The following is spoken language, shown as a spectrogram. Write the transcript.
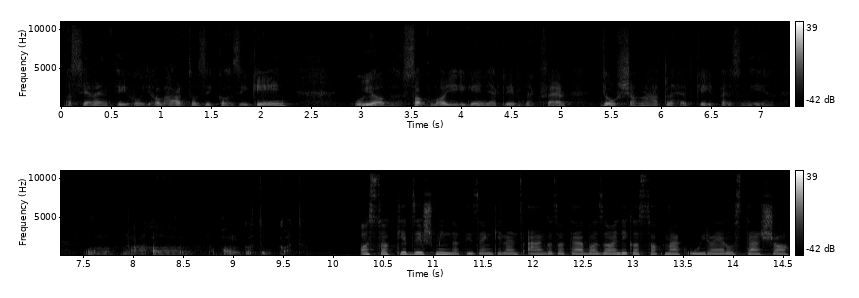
Azt jelenti, hogy ha változik az igény, újabb szakmai igények lépnek fel, gyorsan át lehet képezni a, a, a hallgatókat. A szakképzés mind a 19 ágazatában zajlik a szakmák újraelosztása.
